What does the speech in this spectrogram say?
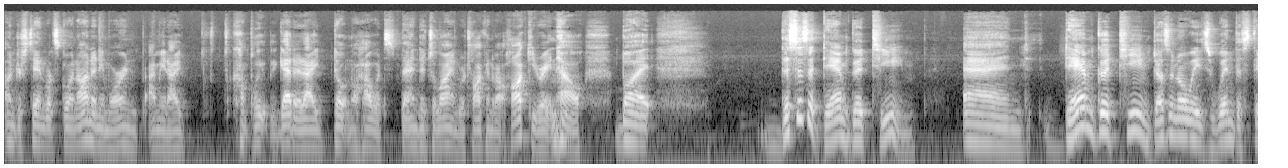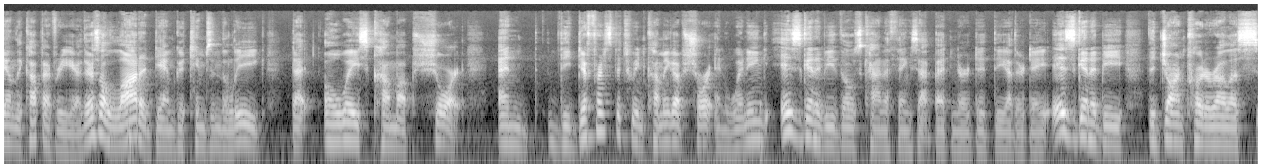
understand what's going on anymore. And I mean, I completely get it. I don't know how it's the end of July and we're talking about hockey right now, but this is a damn good team. And damn good team doesn't always win the Stanley Cup every year. There's a lot of damn good teams in the league that always come up short. And the difference between coming up short and winning is going to be those kind of things that Bednar did the other day. Is going to be the John Tortorella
